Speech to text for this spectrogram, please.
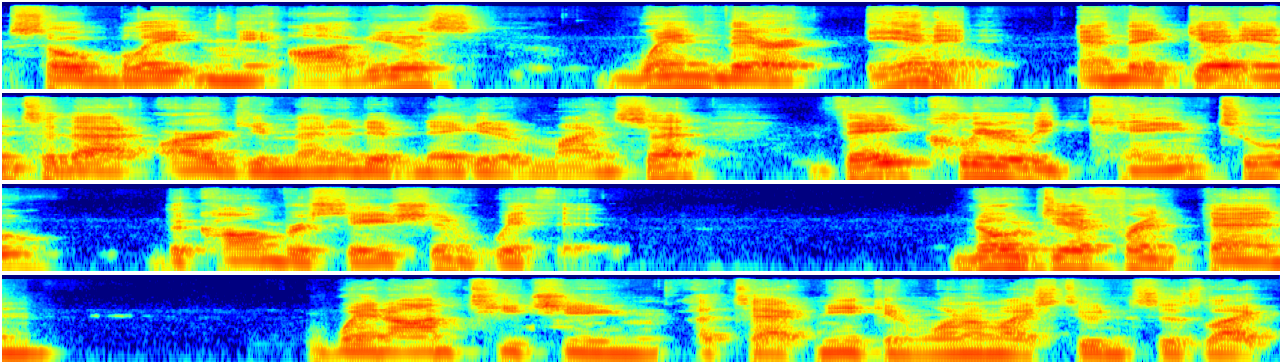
so blatantly obvious, when they're in it and they get into that argumentative negative mindset, they clearly came to the conversation with it. No different than when I'm teaching a technique and one of my students is like,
